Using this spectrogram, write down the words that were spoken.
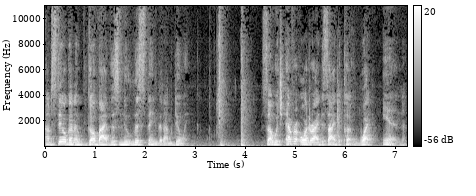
I'm still going to go by this new list thing that I'm doing. So, whichever order I decide to put what in,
